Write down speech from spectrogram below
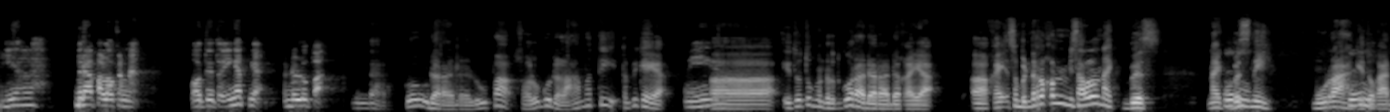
Iyalah. Berapa lo kena? Waktu itu ingat nggak? Udah lupa. Bentar, gue udah rada lupa, soalnya gue udah lama ti, tapi kayak Iya. eh itu tuh menurut gue rada-rada kayak eh, kayak sebenarnya kan misalnya lo naik bus, naik bus Mm-mm. nih murah Mm-mm. gitu kan.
